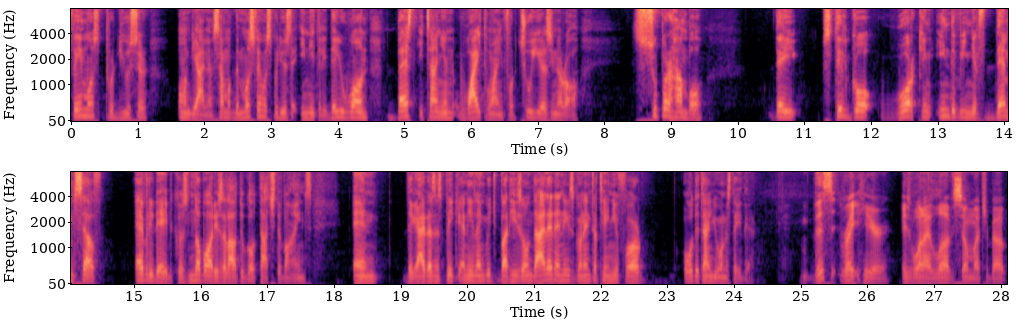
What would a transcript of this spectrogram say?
famous producer on the island. Some of the most famous producers in Italy. They won best Italian white wine for two years in a row. Super humble. They still go working in the vineyards themselves every day because nobody's allowed to go touch the vines. And the guy doesn't speak any language but his own dialect and he's going to entertain you for all the time you want to stay there. This right here is what I love so much about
